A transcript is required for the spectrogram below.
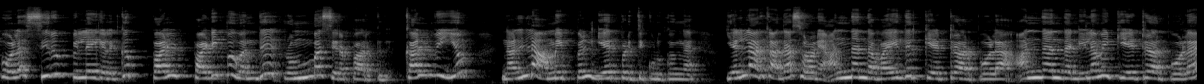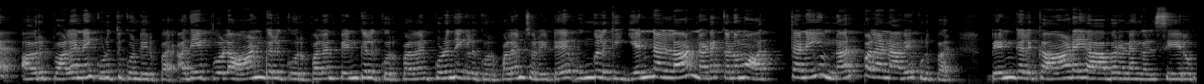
போல் சிறு பிள்ளைகளுக்கு பல் படிப்பு வந்து ரொம்ப சிறப்பாக இருக்குது. கல்வியும் நல்ல அமைப்பில் ஏற்படுத்தி கொடுக்குங்க. எல்லாருக்கும் அதான் சொல்கிறேன் அந்தந்த வயதிற்கு ஏற்றாற் போல அந்தந்த நிலைமைக்கு ஏற்றாற் போல அவர் பலனை கொடுத்து கொண்டு இருப்பார் அதே போல் ஆண்களுக்கு ஒரு பலன் பெண்களுக்கு ஒரு பலன் குழந்தைங்களுக்கு ஒரு பலன் சொல்லிட்டு உங்களுக்கு என்னெல்லாம் நடக்கணுமோ அத்தனையும் நற்பலனாகவே கொடுப்பார். பெண்களுக்கு ஆடை ஆபரணங்கள் சேரும்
